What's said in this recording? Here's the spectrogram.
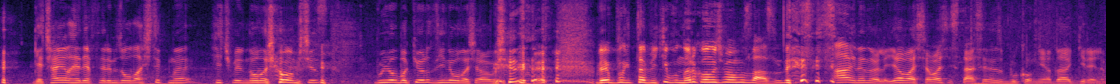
geçen yıl hedeflerimize ulaştık mı? Hiçbirine ulaşamamışız. Bu yıl bakıyoruz yine ulaşamamışız. Ve bu, tabii ki bunları konuşmamız lazım. Aynen öyle. Yavaş yavaş isterseniz bu konuya da girelim.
